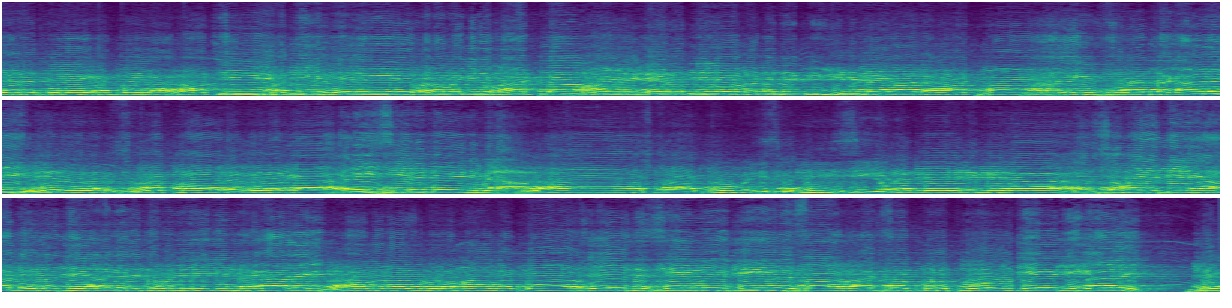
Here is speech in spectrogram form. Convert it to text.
நேரத்திலே கண்கொள்ள காட்சி. மதிய வேலையிலே நேரத்திலே மனதிற்கு இனிமையான ஆட்டம் காலையும் சிறந்த காலை வீரர்கள் சிறப்பான வீரர்கள் கடைசி இரண்டே நிமிடம் லாஸ்டா டூ மினிட்ஸ் கடைசி இரண்டே நிமிடம் சமயத்திலே ஆண்டு குழந்தை அலங்கரித்துக் கொண்டிருக்கின்ற காலை ராமநாதபுரம் மாவட்டம் சீமை பிஎஸ்ஆர் வாட்ஸ்அப் குரூப் காலை மிக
